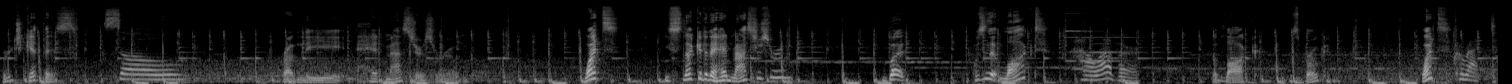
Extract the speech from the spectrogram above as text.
Where did you get this? so From the headmaster's room. What? You snuck into the headmaster's room? But wasn't it locked? however, The lock was broken. What? correct.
